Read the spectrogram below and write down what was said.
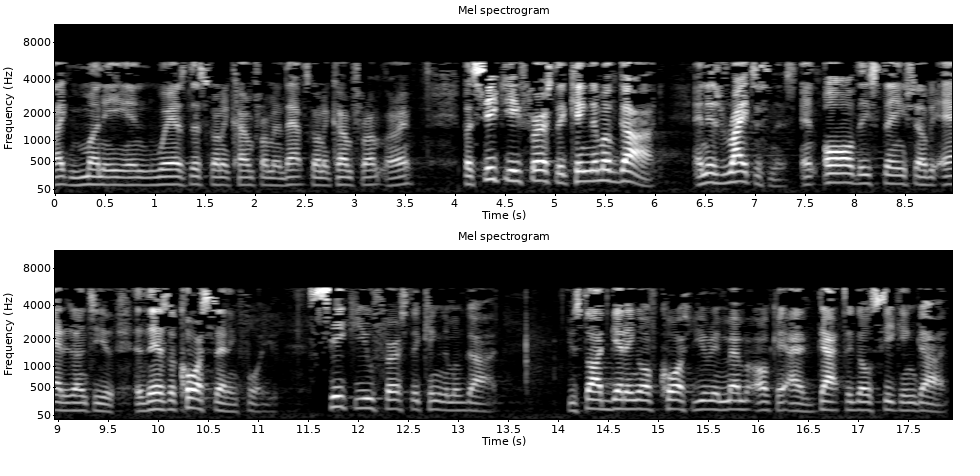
like money and where's this going to come from and that's going to come from, alright? But seek ye first the kingdom of God and his righteousness and all these things shall be added unto you. There's a course setting for you. Seek you first the kingdom of God. You start getting off course, you remember, okay, I've got to go seeking God.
